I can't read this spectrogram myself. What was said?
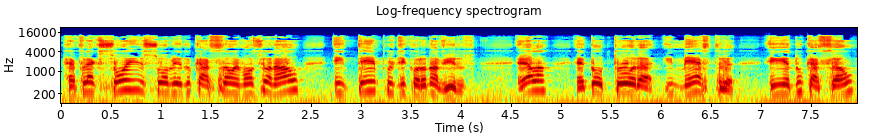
Reflexões sobre educação emocional em tempos de coronavírus. Ela é doutora e mestra em educação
